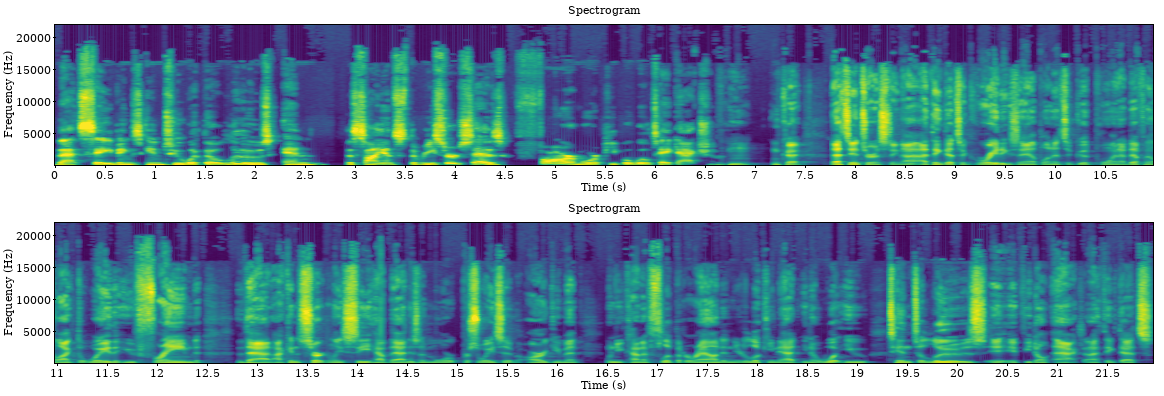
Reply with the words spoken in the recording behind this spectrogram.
that savings into what they'll lose. And the science, the research says far more people will take action. Mm, okay. That's interesting. I, I, think that's a great example and it's a good point. I definitely like the way that you framed that. I can certainly see how that is a more persuasive argument when you kind of flip it around and you're looking at, you know, what you tend to lose if you don't act. And I think that's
